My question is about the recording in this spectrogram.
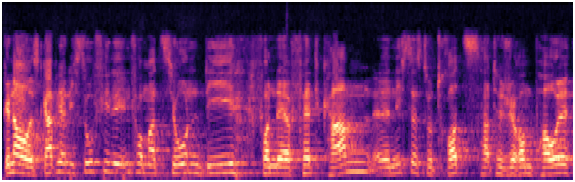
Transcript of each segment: Genau, es gab ja nicht so viele Informationen, die von der FED kamen. Äh, nichtsdestotrotz hatte Jerome Paul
